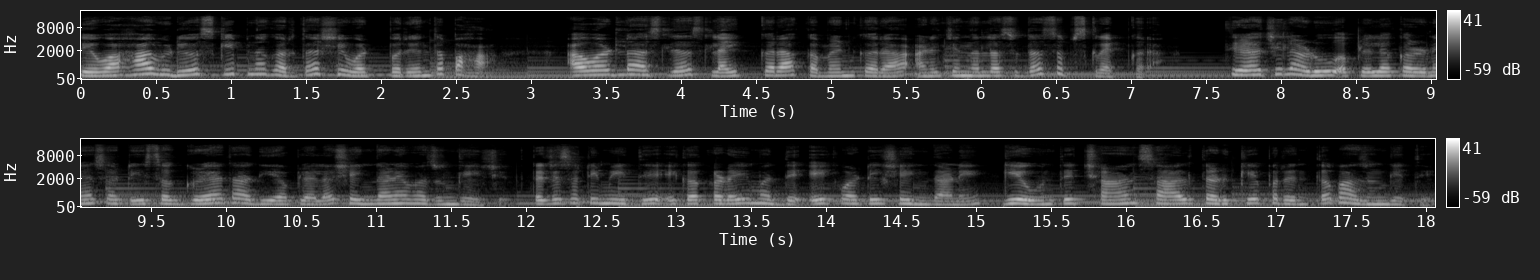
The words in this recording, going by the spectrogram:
तेव्हा हा व्हिडिओ स्किप न करता शेवटपर्यंत पहा. आवडला असल्यास लाईक करा कमेंट करा आणि चॅनलला सुद्धा सबस्क्राईब करा. तिळाचे लाडू आपल्याला करण्यासाठी सगळ्यात आधी आपल्याला शेंगदाणे भाजून घ्यायचे. त्याच्यासाठी मी इथे एका कढईमध्ये एक वाटी शेंगदाणे घेऊन ते छान साल तडकेपर्यंत भाजून घेते.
